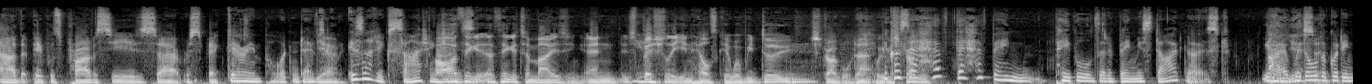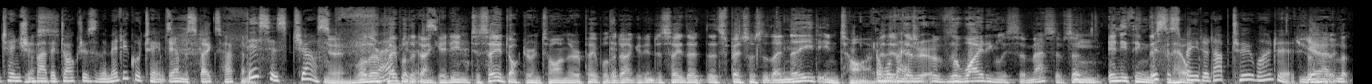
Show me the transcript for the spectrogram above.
uh, that people's privacy is uh, respected. Very important. Absolutely. Isn't it exciting? Oh, I think it, I think it's amazing, and especially in healthcare where we do struggle, don't we? We because there have there have been people that have been misdiagnosed. You Ah, know, with all the good intention by the doctors and the medical teams. Yeah, mistakes happen. This is just Yeah, well, there are people that don't get in to see a doctor in time. There are people that don't get in to see the, the specialist that they need in time. All And that. the, the, the waiting lists are massive. So Mm. anything that This can will help. speed it up too, won't it? yeah, do. look,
